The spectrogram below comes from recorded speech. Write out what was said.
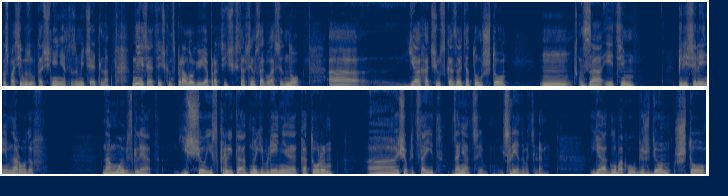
Но спасибо за уточнение, это замечательно. Ну, если отсечь конспирологию, я практически совсем согласен. Но а, я хочу сказать о том, что м, за этим переселением народов, на мой взгляд, еще и скрыто одно явление, которым э, а, еще предстоит заняться исследователям. Я глубоко убежден, что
